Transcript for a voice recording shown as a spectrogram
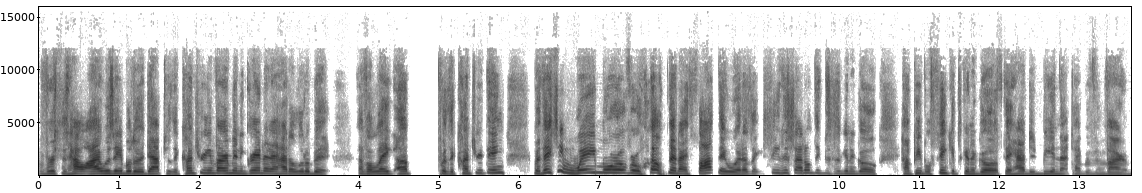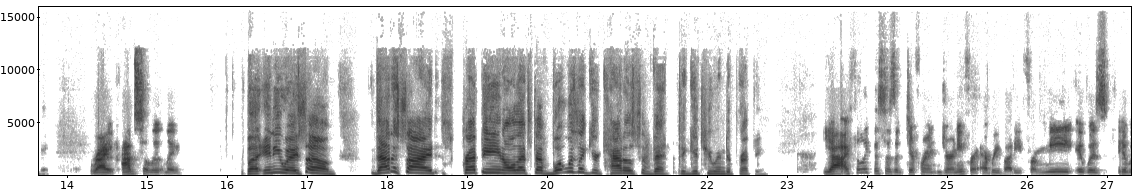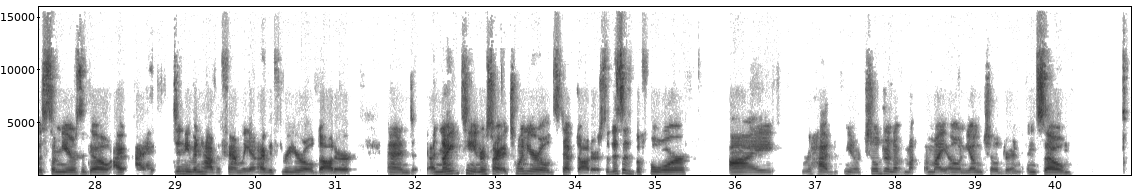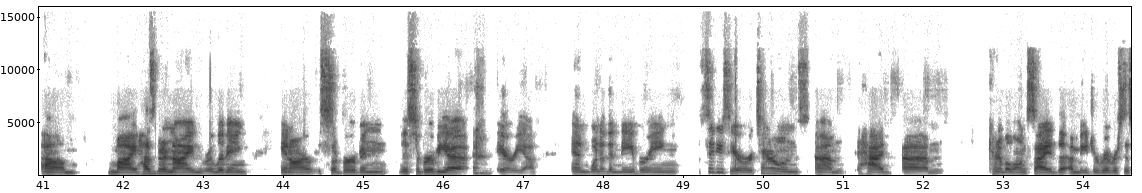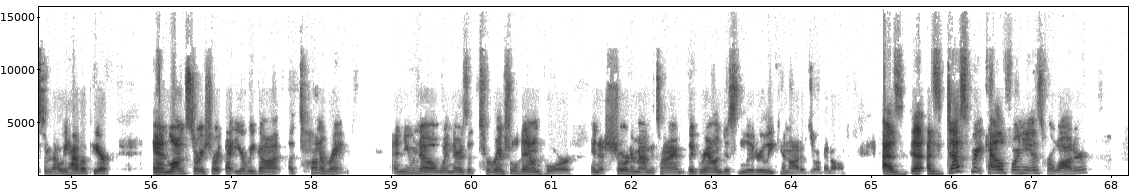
versus how I was able to adapt to the country environment. And granted, I had a little bit of a leg up for the country thing, but they seem way more overwhelmed than I thought they would. I was like, see, this, I don't think this is going to go how people think it's going to go if they had to be in that type of environment. Right. Absolutely. But, anyways, um, that aside, prepping, all that stuff, what was like your catalyst event to get you into prepping? yeah i feel like this is a different journey for everybody for me it was it was some years ago i i didn't even have a family yet i have a three year old daughter and a 19 or sorry a 20 year old stepdaughter so this is before i had you know children of my, my own young children and so um my husband and i we were living in our suburban the suburbia area and one of the neighboring cities here or towns um, had um, kind of alongside the, a major river system that we have up here. And long story short, that year we got a ton of rain. And you know, when there's a torrential downpour in a short amount of time, the ground just literally cannot absorb it all. As de- as desperate California is for water,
